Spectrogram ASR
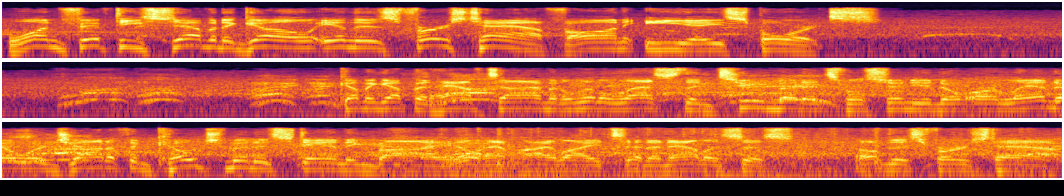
157 to go in this first half on EA Sports. Coming up at halftime in a little less than two minutes, we'll send you to Orlando where Jonathan Coachman is standing by. He'll have highlights and analysis of this first half.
